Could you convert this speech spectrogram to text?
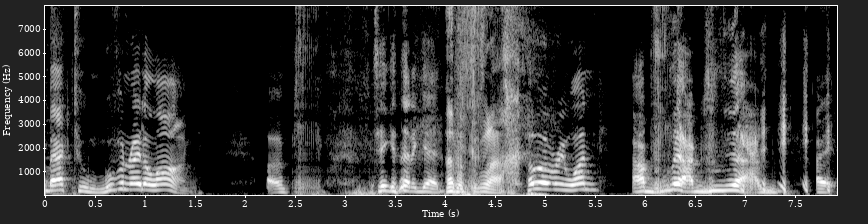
Welcome back to Moving Right Along. Uh, taking that again. Hello, everyone. Uh. All right,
